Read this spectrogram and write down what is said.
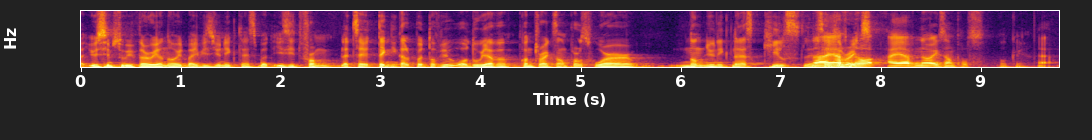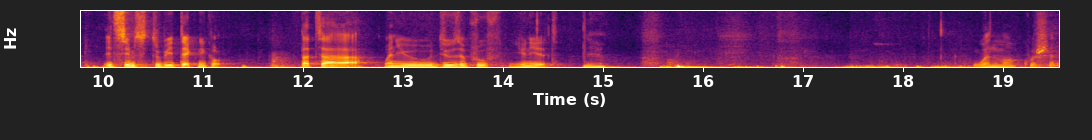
But you seem to be very annoyed by this uniqueness. But is it from, let's say, a technical point of view, or do we have uh, counterexamples where non-uniqueness kills, let's no, I say, have the rates? no, I have no examples. Okay. Yeah. It seems to be technical, but uh, when you do the proof, you need it. Yeah. One more question.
